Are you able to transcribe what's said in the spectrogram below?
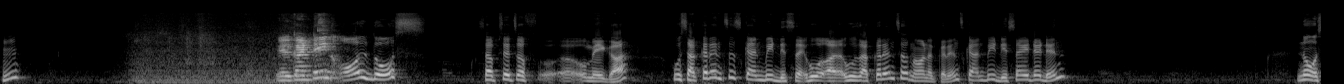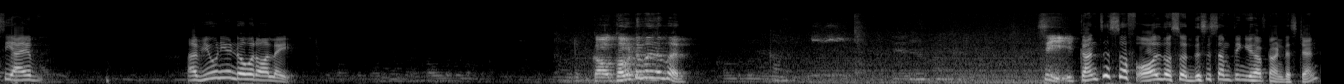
Hmm? It will contain all those subsets of uh, omega whose occurrences can be who, uh, whose occurrence or non occurrence can be decided in no see I have I have unioned over all i countable number see it consists of all those. So, this is something you have to understand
